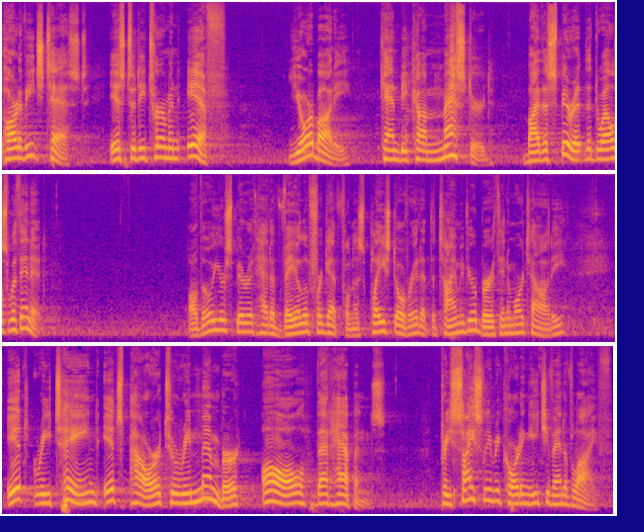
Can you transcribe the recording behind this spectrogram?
Part of each test is to determine if your body can become mastered by the spirit that dwells within it. Although your spirit had a veil of forgetfulness placed over it at the time of your birth in immortality, it retained its power to remember all that happens, precisely recording each event of life.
